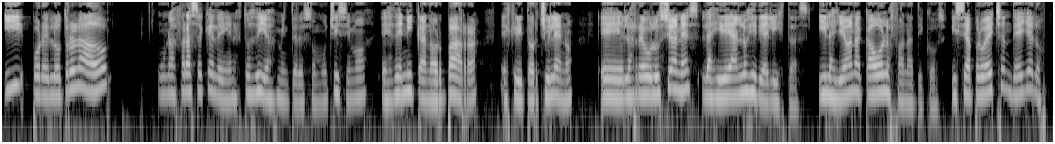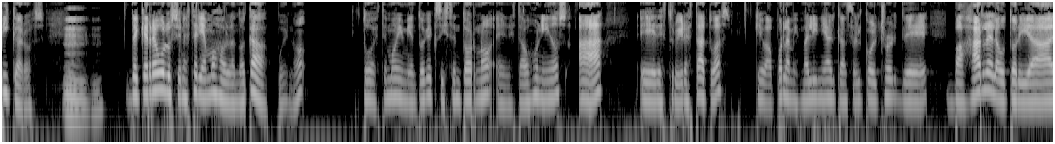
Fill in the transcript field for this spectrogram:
Y por el otro lado, una frase que leí en estos días me interesó muchísimo, es de Nicanor Parra, escritor chileno. Eh, las revoluciones las idean los idealistas y las llevan a cabo los fanáticos y se aprovechan de ellas los pícaros. ¿De qué revolución estaríamos hablando acá? Bueno, todo este movimiento que existe en torno en Estados Unidos a eh, destruir estatuas, que va por la misma línea del cancel culture de bajarle la autoridad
